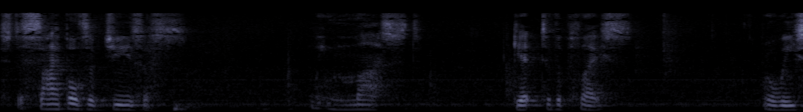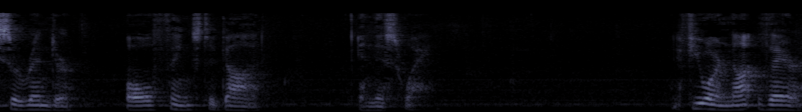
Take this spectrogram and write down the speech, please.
As disciples of Jesus, we must get to the place where we surrender all things to God in this way. If you are not there,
